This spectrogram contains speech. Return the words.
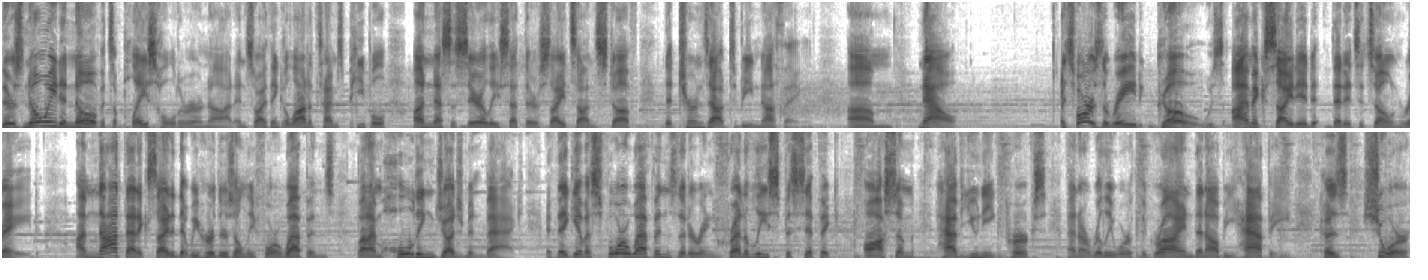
there's no way to know if it's a placeholder or not. And so I think a lot of times people unnecessarily set their sights on stuff that turns out to be nothing. Um, now, as far as the raid goes, I'm excited that it's its own raid. I'm not that excited that we heard there's only four weapons, but I'm holding judgment back. If they give us four weapons that are incredibly specific, awesome, have unique perks, and are really worth the grind, then I'll be happy. Because, sure,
